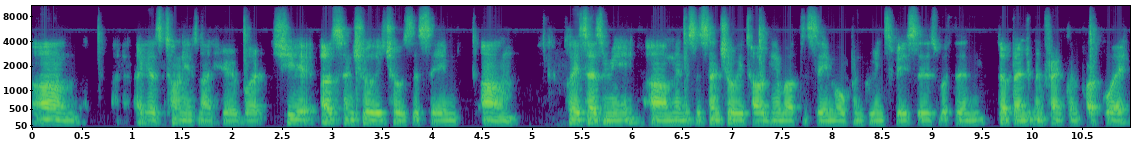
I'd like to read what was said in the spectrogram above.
Um, I guess Tony is not here, but she essentially chose the same um, place as me, um, and it's essentially talking about the same open green spaces within the Benjamin Franklin Parkway,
